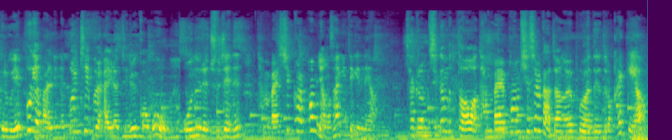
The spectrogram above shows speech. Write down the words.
그리고 예쁘게 말리는 꿀팁을 알려드릴 거고 오늘의 주제는 단발 시컬 펌 영상이 되겠네요. 자 그럼 지금부터 단발 펌 시술 과정을 보여드리도록 할게요.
